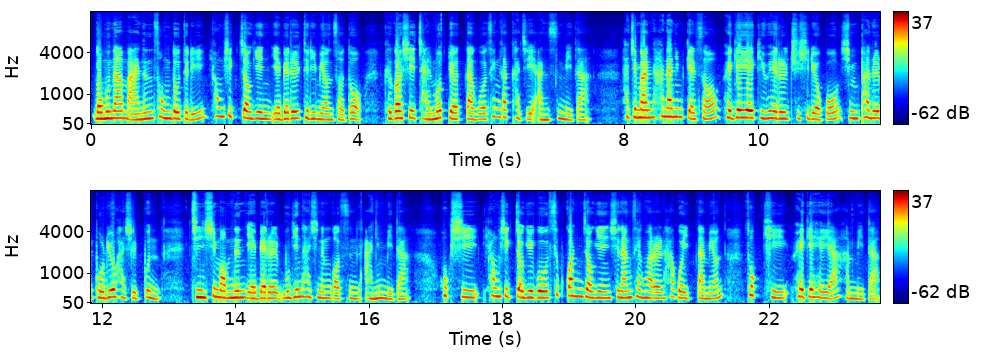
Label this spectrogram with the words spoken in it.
너무나 많은 성도들이 형식적인 예배를 드리면서도 그것이 잘못되었다고 생각하지 않습니다. 하지만 하나님께서 회개의 기회를 주시려고 심판을 보류하실 뿐 진심 없는 예배를 묵인하시는 것은 아닙니다. 혹시 형식적이고 습관적인 신앙생활을 하고 있다면 속히 회개해야 합니다.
